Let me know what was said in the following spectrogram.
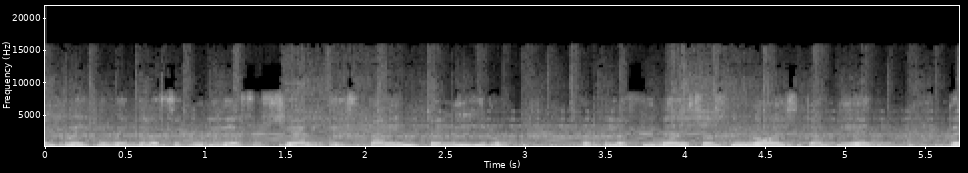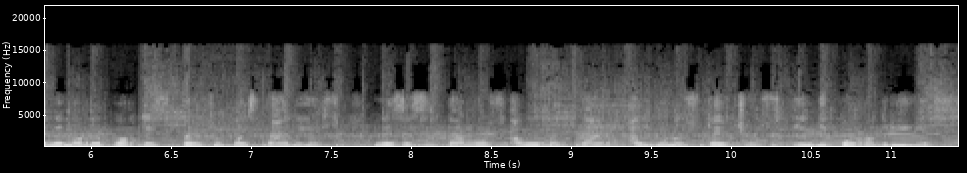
El régimen de la seguridad social está en peligro porque las finanzas no están bien. Tenemos reportes presupuestarios. Necesitamos aumentar algunos techos, indicó Rodríguez.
